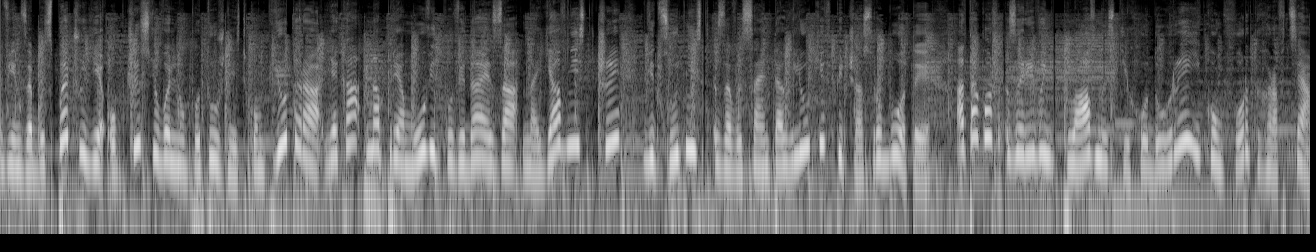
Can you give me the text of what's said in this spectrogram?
Він забезпечує обчислювальну потужність комп'ютера, яка напряму відповідає за наявність чи відсутність зависань та глюків під час роботи, а також за рівень плавності ходу гри і комфорт гравця.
